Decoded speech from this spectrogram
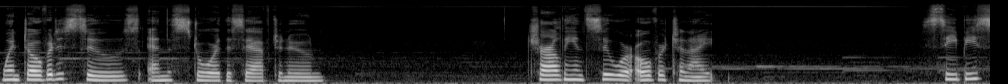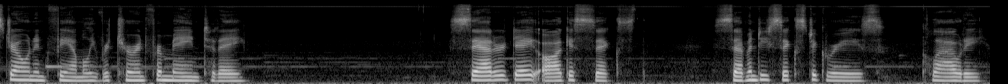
Went over to Sue's and the store this afternoon. Charlie and Sue are over tonight. C.B. Stone and family returned from Maine today. Saturday, August 6th, 76 degrees, cloudy.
